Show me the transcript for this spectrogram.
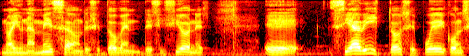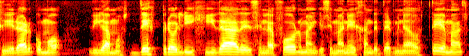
no hay una mesa donde se tomen decisiones. Eh, se ha visto, se puede considerar como, digamos, desprolijidades en la forma en que se manejan determinados temas,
